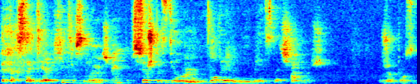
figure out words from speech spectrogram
Это, кстати, хитрость менеджмента. Все, что сделано не вовремя, не имеет значения уже. Уже поздно.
